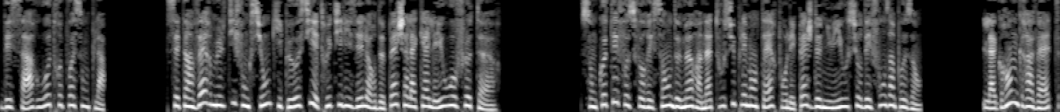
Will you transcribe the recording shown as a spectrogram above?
des sards ou autres poissons plats. C'est un verre multifonction qui peut aussi être utilisé lors de pêche à la calée ou au flotteur. Son côté phosphorescent demeure un atout supplémentaire pour les pêches de nuit ou sur des fonds imposants. La grande gravette,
